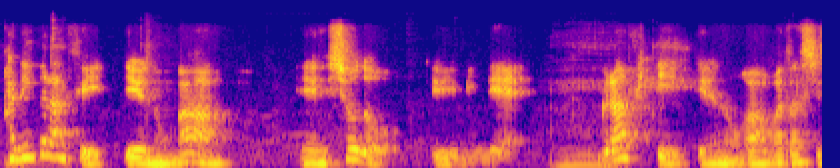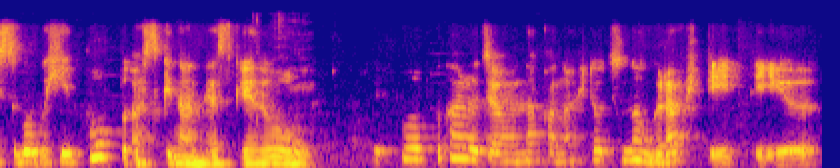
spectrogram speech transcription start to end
カリグラフィーっていうのが、えー書道っていう意味で、うん。グラフィティっていうのが、私すごくヒップホップが好きなんですけど、うん。ヒップホップカルチャーの中の一つのグラフィティっていう、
